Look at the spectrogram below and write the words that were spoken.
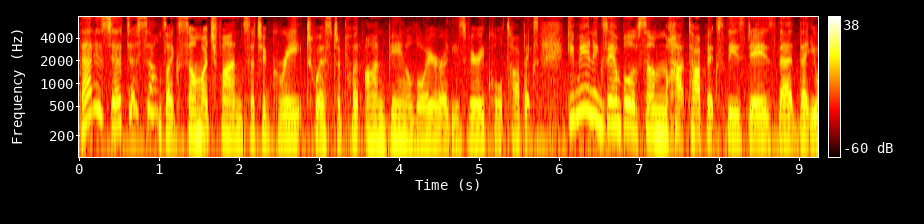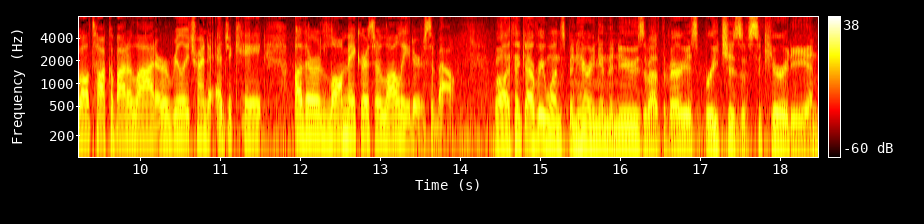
That is, that just sounds like so much fun. Such a great twist to put on being a lawyer. These very cool topics. Give me an example of some hot topics these days that that you all talk about a lot, or really trying to educate other lawmakers or law leaders about. Well, I think everyone's been hearing in the news about the various breaches of security, and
